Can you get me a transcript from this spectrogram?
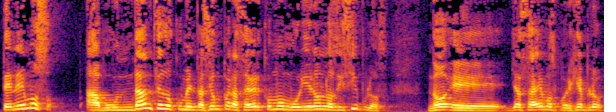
Tenemos abundante documentación para saber cómo murieron los discípulos. ¿no? Eh, ya sabemos, por ejemplo,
